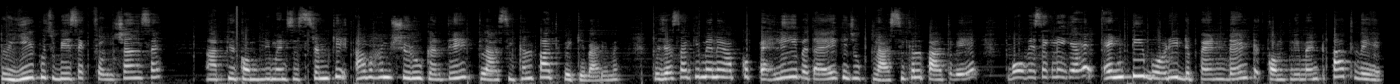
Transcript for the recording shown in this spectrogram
तो ये कुछ बेसिक फ़ंक्शंस है। आपके कॉम्प्लीमेंट सिस्टम के, अब हम शुरू करते हैं क्लासिकल पाथवे के बारे में। तो जैसा कि मैंने आपको पहले ही बताया कि जो क्लासिकल पाथवे है, वो बेसिकली क्या है? एंटीबॉडी डिपेंडेंट कॉम्प्लीमेंट पाथवे है।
